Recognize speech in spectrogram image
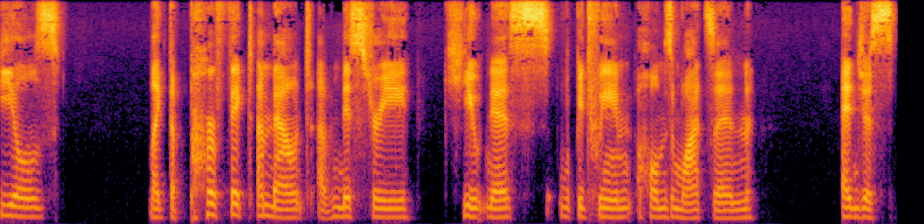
feels like the perfect amount of mystery, cuteness between Holmes and Watson, and just,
